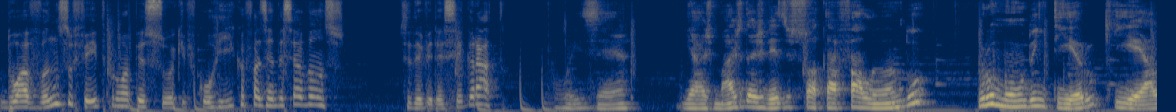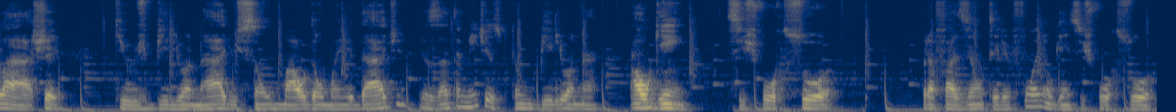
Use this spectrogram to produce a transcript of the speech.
do avanço feito por uma pessoa que ficou rica fazendo esse avanço. Você deveria ser grato. Pois é. E as mais das vezes só tá falando pro mundo inteiro que ela acha que os bilionários são o mal da humanidade. Exatamente isso, porque um bilionário, alguém se esforçou para fazer um telefone, alguém se esforçou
